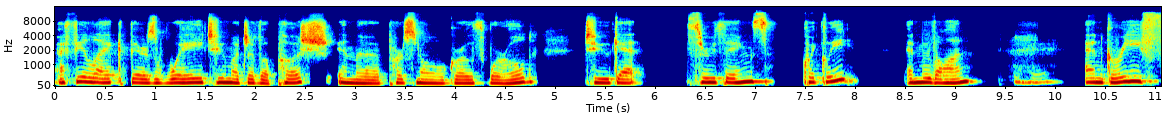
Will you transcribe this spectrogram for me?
I feel like there's way too much of a push in the personal growth world to get through things quickly and move on. Mm-hmm. And grief,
